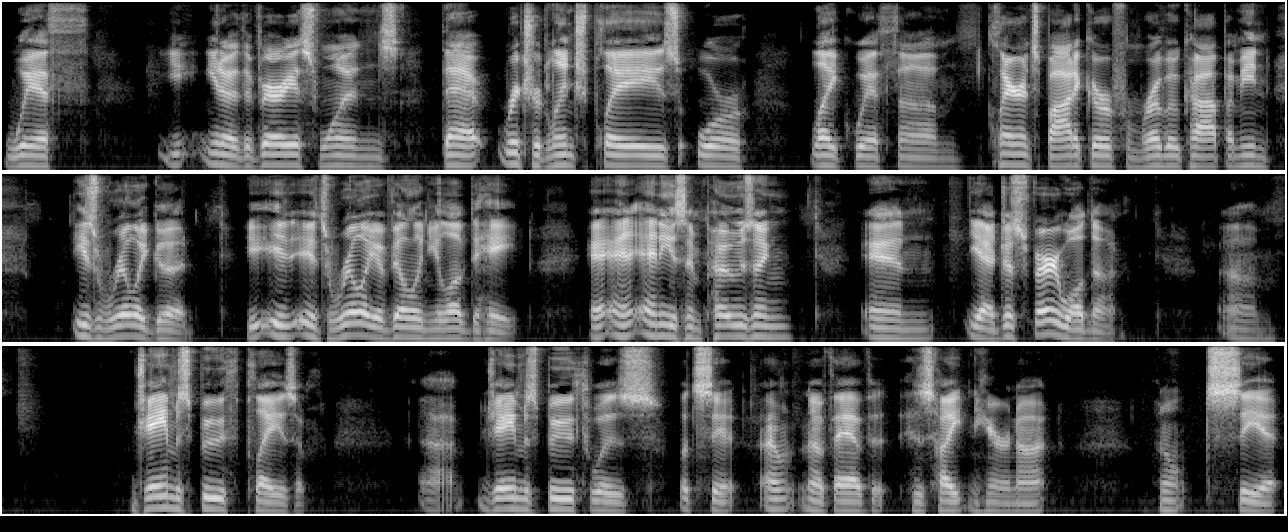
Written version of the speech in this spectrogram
with you, you know the various ones that Richard Lynch plays, or like with um, Clarence Boddicker from RoboCop. I mean, he's really good. it's really a villain you love to hate, and, and he's imposing, and yeah, just very well done. Um, James Booth plays him. Uh, James Booth was, let's see it. I don't know if they have his height in here or not. I don't see it.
